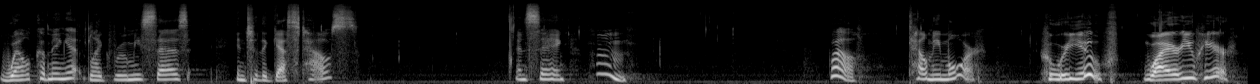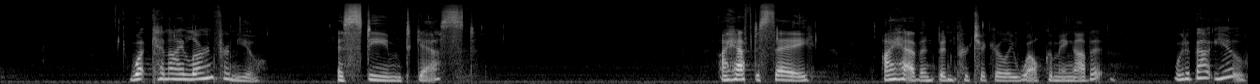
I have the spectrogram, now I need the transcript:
Welcoming it, like Rumi says, into the guest house? and saying, hmm, well, tell me more. Who are you? Why are you here? What can I learn from you, esteemed guest? I have to say, I haven't been particularly welcoming of it. What about you?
